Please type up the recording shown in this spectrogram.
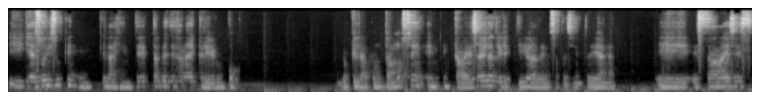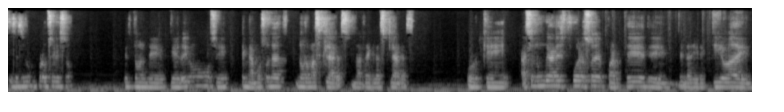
y eso hizo que, que la gente tal vez dejara de creer un poco. Lo que le apuntamos en, en, cabeza de las directivas de nuestra presidenta Diana, eh, esta vez es, es hacer un proceso es donde yo y José tengamos unas normas claras, unas reglas claras, porque hacen un gran esfuerzo de parte de, la directiva de,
